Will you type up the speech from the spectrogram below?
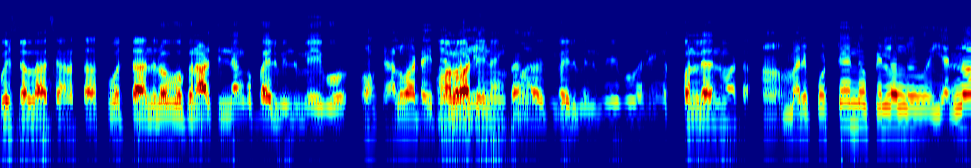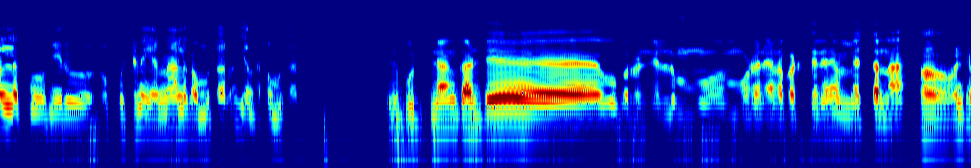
పెట్టాలా? చాలా తక్కువ అందులో ఒకనాడు తిన్నాక బయలు మీద మేవు. అలవాటు అయితే అలవాటు అయినాక. బయలు మీద మేవు అని కొనలేదు అనమాట మరి పొట్టేళ్ళు పిల్లలు ఎన్నాళ్ళకు మీరు పుట్టిన ఎన్నాళ్ళకు అమ్ముతారు? ఎంతకు అమ్ముతారు? ఇది పుట్టినాక అంటే ఒక రెండు నెలలు మూడో నెలలు పడితేనే అమ్మేస్తాన్న ఆ, అంటే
